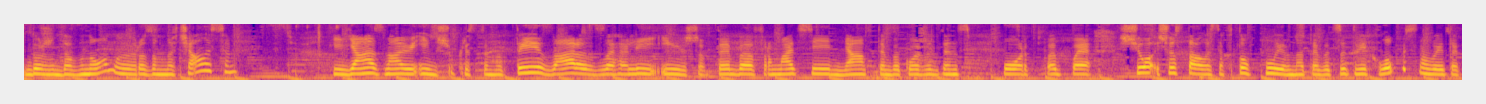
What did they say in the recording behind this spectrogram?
дуже давно, ми разом навчалися. І я знаю іншу Кристину. Ти зараз взагалі інша. В тебе формації дня, в тебе кожен день спорт, ПП. Що, що сталося? Хто вплив на тебе? Це твій хлопець новий так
